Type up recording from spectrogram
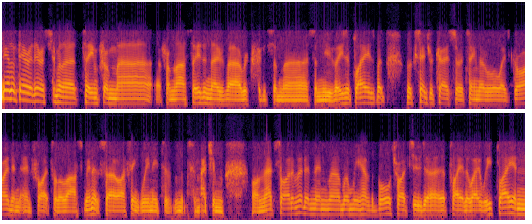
Yeah, look, they're they're a similar team from uh, from last season. They've recruited some some new visa players, but look, Central Coast are a team that will always grind and, and fight till the last minute. So I think we need to to match them on that side of it, and then when we have the ball, try to play the way we play and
